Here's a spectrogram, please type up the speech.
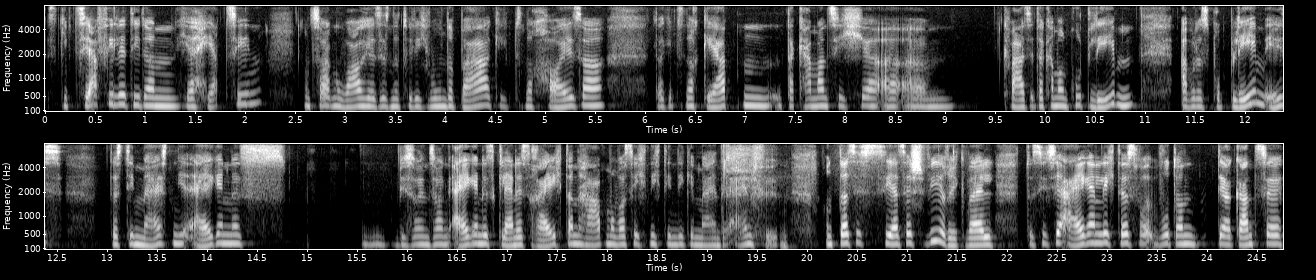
Es gibt sehr viele, die dann hierher ziehen und sagen, wow, hier ist es natürlich wunderbar, gibt es noch Häuser, da gibt es noch Gärten, da kann man sich äh, ähm, quasi, da kann man gut leben. Aber das Problem ist, dass die meisten ihr eigenes wie soll ich sagen, eigenes kleines Reich dann haben, aber sich nicht in die Gemeinde einfügen. Und das ist sehr, sehr schwierig, weil das ist ja eigentlich das, wo dann der ganze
